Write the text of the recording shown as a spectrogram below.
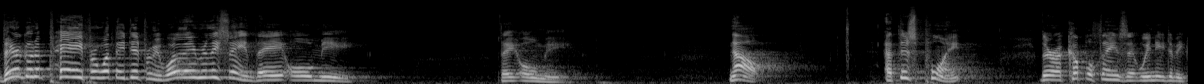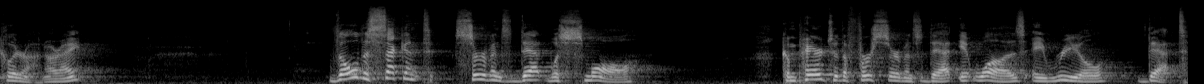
They're going to pay for what they did for me. What are they really saying? They owe me. They owe me. Now, at this point, there are a couple things that we need to be clear on, all right? Though the second servant's debt was small, compared to the first servant's debt, it was a real debt.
